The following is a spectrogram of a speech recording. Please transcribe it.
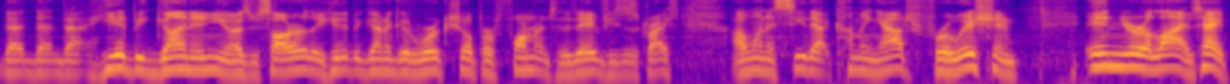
that, that, that he had begun in you, as we saw earlier, he that begun a good work shall perform it to the day of Jesus Christ. I want to see that coming out fruition in your lives. Hey,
